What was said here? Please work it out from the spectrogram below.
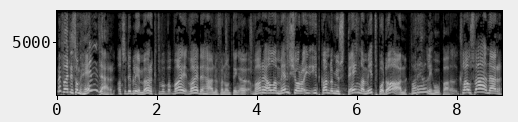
Men vad är det som händer? Alltså det blir mörkt. Va, va, vad, är, vad är det här nu för någonting? Uh, var är alla människor? I- Inte kan de ju stänga mitt på dagen. Var är allihopa? Uh, Klaus Werner!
